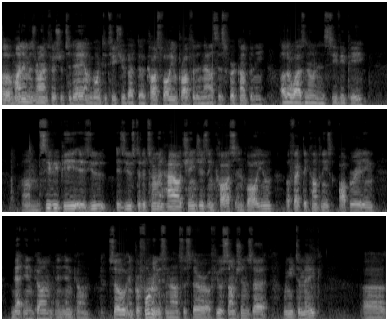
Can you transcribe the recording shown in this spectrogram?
Hello, my name is Ryan Fisher. Today I'm going to teach you about the cost volume profit analysis for a company, otherwise known as CVP. Um, CVP is, is used to determine how changes in costs and volume affect a company's operating net income and income. So, in performing this analysis, there are a few assumptions that we need to make. Uh,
